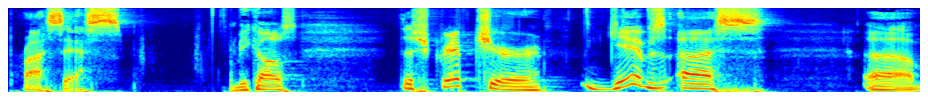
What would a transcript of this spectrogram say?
process. Because the scripture gives us uh,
